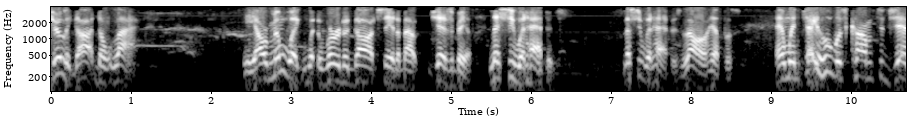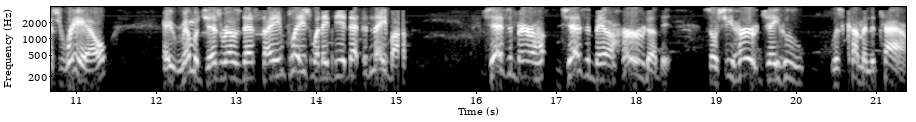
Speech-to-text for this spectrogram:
Surely God don't lie. Y'all remember what, what the word of God said about Jezebel. Let's see what happens. Let's see what happens. Lord help us. And when Jehu was come to Jezreel, hey, remember Jezreel is that same place where they did that to Naboth. Jezebel, Jezebel heard of it. So she heard Jehu was coming to town.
